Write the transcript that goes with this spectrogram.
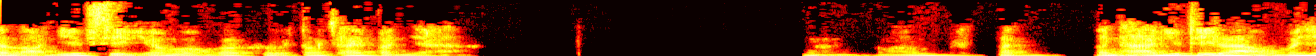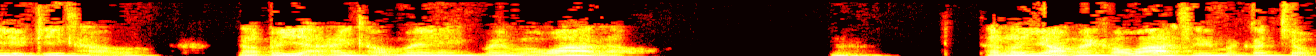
ตลอด 24 ชั่วโมงก็คือต้องใช้ปัญญาปัญหาอยู่ที่เราไม่ใช่อยู่ที่เขา เราไปอยากให้เขาไม่ไม่มาว่าเราถ้าเรายอมให้เขาว่าซึ่งมันก็จบ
